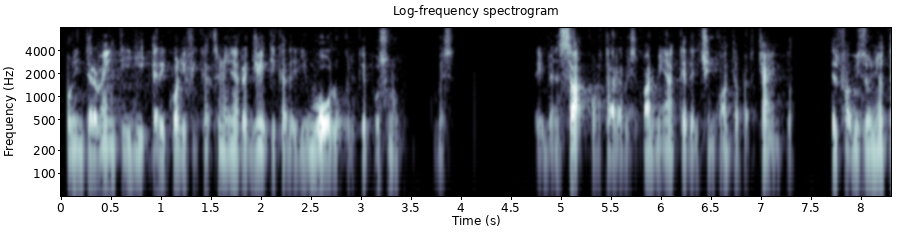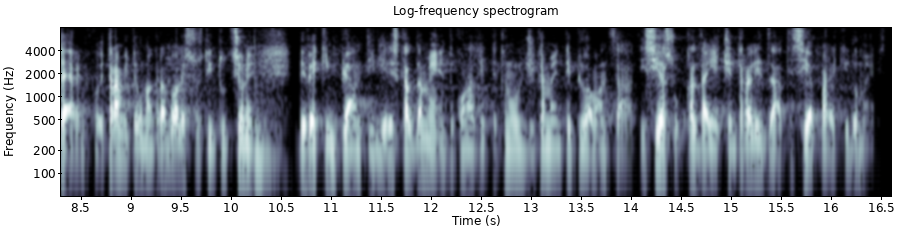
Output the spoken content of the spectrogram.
con interventi di riqualificazione energetica degli involucri, che possono, come lei ben sa, portare a risparmi anche del 50% del fabbisogno termico e tramite una graduale sostituzione dei vecchi impianti di riscaldamento con altri tecnologicamente più avanzati, sia su caldaie centralizzate sia apparecchi domestici.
